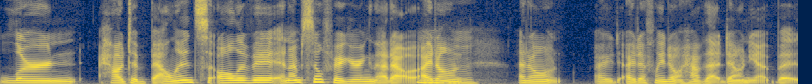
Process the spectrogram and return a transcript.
learn how to balance all of it, and I'm still figuring that out. I don't. Mhm. I don't. I I definitely don't have that down yet, but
